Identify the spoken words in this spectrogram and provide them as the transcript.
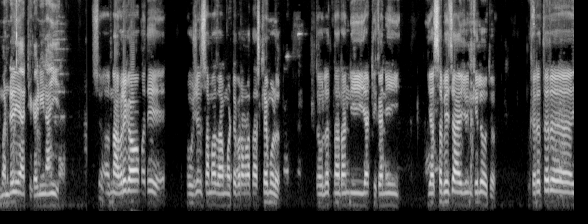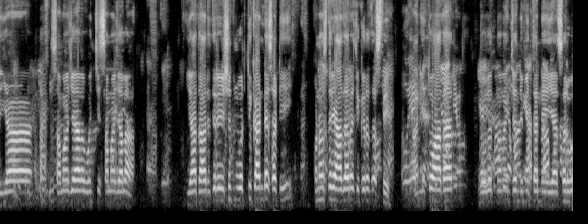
मंडळी या ठिकाणी नाही नावरे गावामध्ये बहुजन समाज हा मोठ्या प्रमाणात असल्यामुळं दौलतनाथांनी या ठिकाणी या सभेचं आयोजन केलं होतं. खरं तर या समाजाला वंचित समाजाला या दारिद्र्य रेषेतून वरती काढण्यासाठी कोणाच तरी आधाराची गरज असते. आणि तो आधार दौलतनाथांच्या निमित्ताने या सर्व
